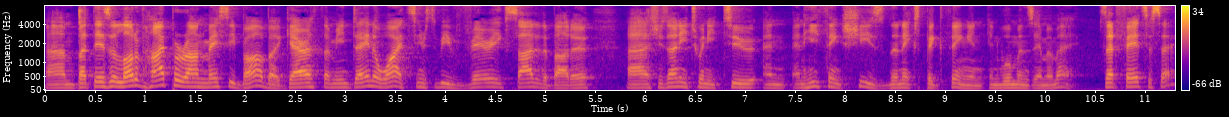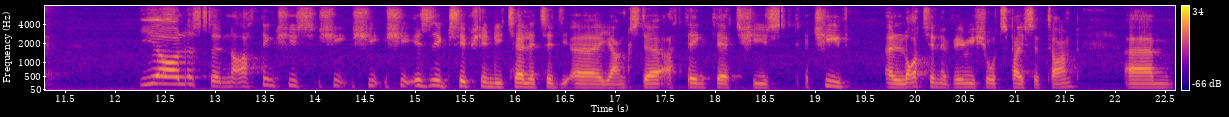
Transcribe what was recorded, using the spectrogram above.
Um, but there's a lot of hype around Maycee Barber. Gareth, I mean, Dana White seems to be very excited about her. Uh, she's only 22, and, and he thinks she's the next big thing in, in women's MMA. Is that fair to say? Yeah, listen, I think she's she she she is an exceptionally talented uh, youngster. I think that she's achieved a lot in a very short space of time. Um,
